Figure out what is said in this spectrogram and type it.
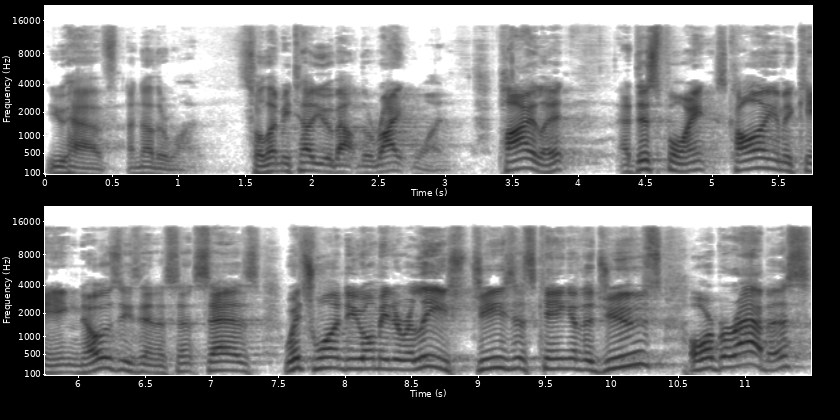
you have another one. So let me tell you about the right one. Pilate, at this point, is calling him a king, knows he's innocent, says, which one do you want me to release? Jesus, king of the Jews, or Barabbas?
